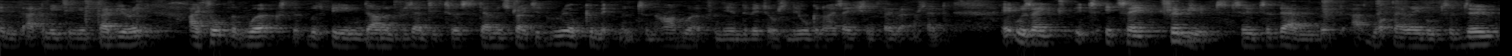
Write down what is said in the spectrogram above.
in, at the meeting in February. I thought the work that was being done and presented to us demonstrated real commitment and hard work from the individuals and the organisations they represent. It was a, it's, it's a tribute to, to them that, uh, what they're able to do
